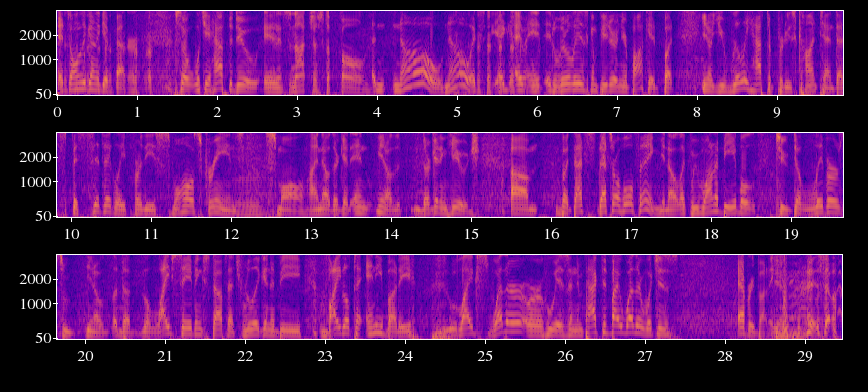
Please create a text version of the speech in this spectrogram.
It's only going to get better. So what you have to do is It's not just a phone. No, no. It's I I it, it literally is a computer in your pocket. But you know, you really have to produce content that's specifically for these small screens. Small, I know they're getting you know they're getting huge, um, but that's that's our whole thing. You know, like we want to be able to deliver some you know the the life saving stuff that's really going to be vital to anybody who likes weather or who isn't impacted by weather, which is everybody. Yeah. so.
